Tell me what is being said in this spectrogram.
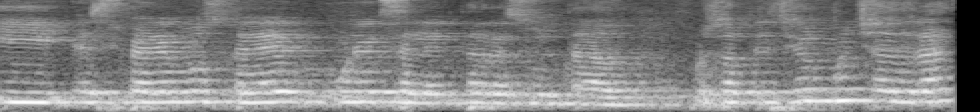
y esperemos tener un excelente resultado. Por su atención, muchas gracias.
